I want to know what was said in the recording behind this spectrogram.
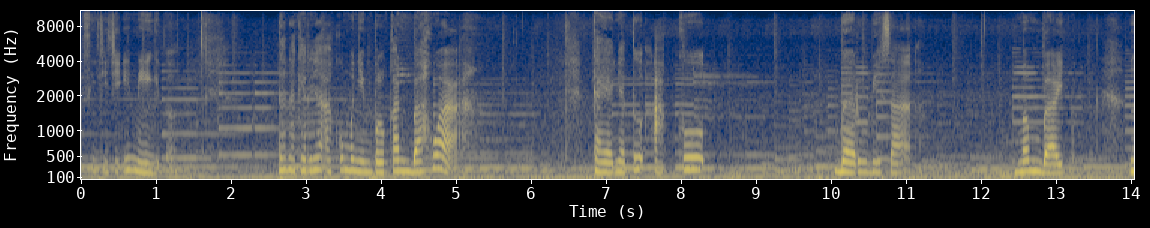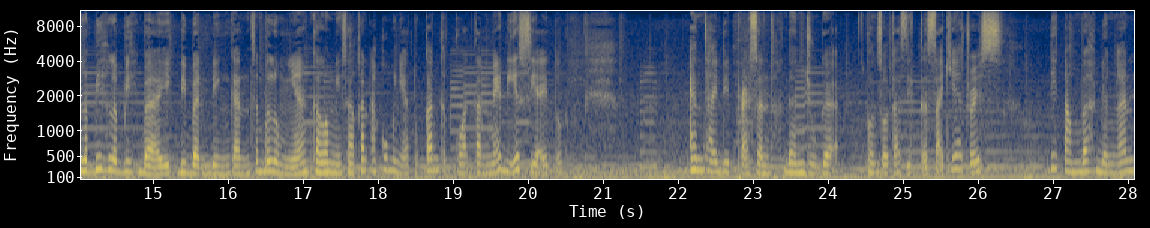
si Cici ini gitu dan akhirnya aku menyimpulkan bahwa kayaknya tuh aku baru bisa membaik lebih-lebih baik dibandingkan sebelumnya. Kalau misalkan aku menyatukan kekuatan medis yaitu antidepressant dan juga konsultasi ke psikiatris ditambah dengan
